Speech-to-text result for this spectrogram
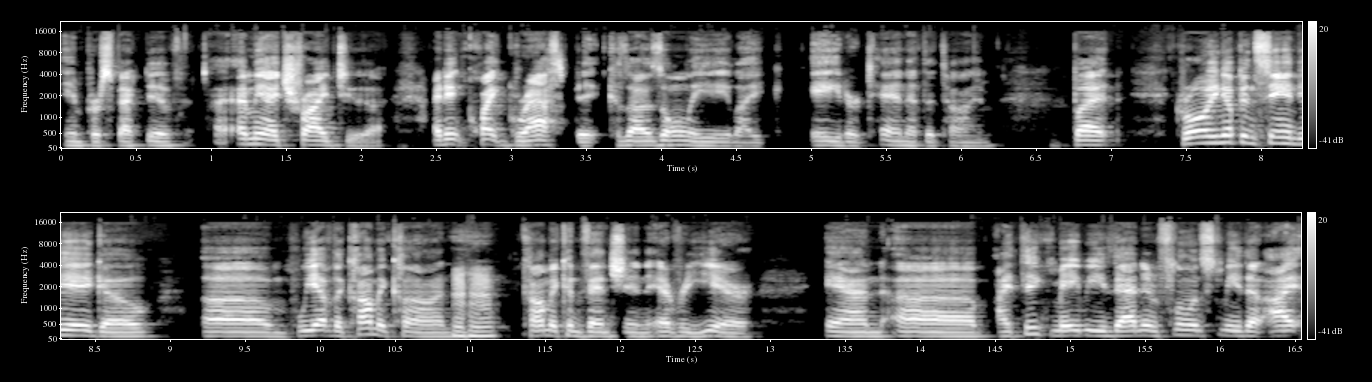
in perspective. I, I, mean, I tried to. I didn't quite grasp it because I was only like eight or ten at the time. But growing up in San Diego, um, we have the Comic Con mm-hmm. comic convention every year, and uh, I think maybe that influenced me. That I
